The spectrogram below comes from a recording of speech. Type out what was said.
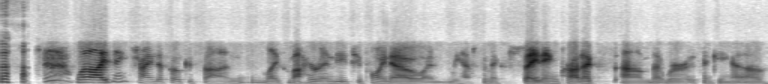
Well, I think trying to focus on like Maharindee 2.0, and we have some exciting products um, that we're thinking of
